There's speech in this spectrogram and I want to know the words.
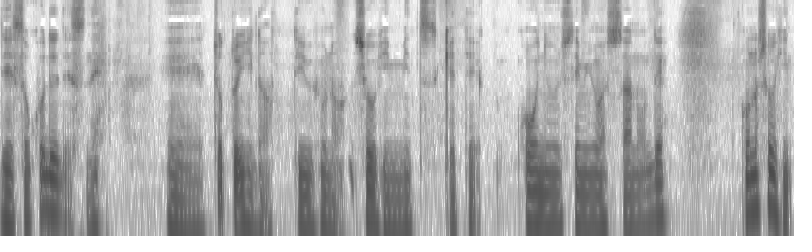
でそこでですね、えー、ちょっといいなっていう風な商品見つけて購入してみましたのでこの商品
